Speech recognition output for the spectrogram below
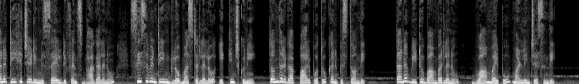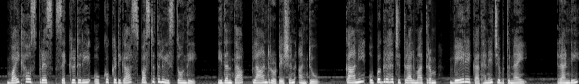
తన టీహెచ్ఏడి మిస్సైల్ డిఫెన్స్ భాగాలను సి సెవెంటీన్ గ్లోబ్మాస్టర్లలో ఎక్కించుకుని తొందరగా పారిపోతూ కనిపిస్తోంది. తన బీటూ బాంబర్లను గ్వాం వైపు మళ్ళించేసింది. వైట్ హౌస్ ప్రెస్ సెక్రటరీ ఒక్కొక్కటిగా స్పష్టతలు ఇస్తోంది. ఇదంతా ప్లాన్ రొటేషన్ అంటూ. కాని ఉపగ్రహ చిత్రాలు మాత్రం వేరే కథనే చెబుతున్నాయి. రండి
